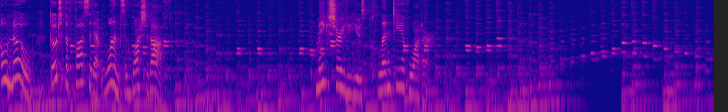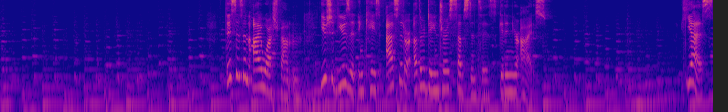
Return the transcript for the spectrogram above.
Oh no! Go to the faucet at once and wash it off. Make sure you use plenty of water. This is an eye wash fountain. You should use it in case acid or other dangerous substances get in your eyes. Yes,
